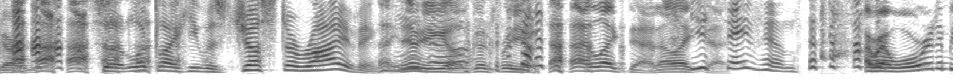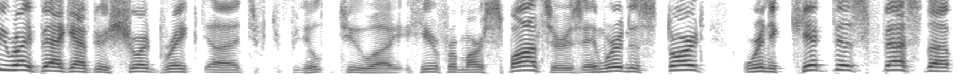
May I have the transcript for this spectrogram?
garden. so it looked like he was just arriving. Hey, there you go. Good for you. I like that. I like You that. You save him. All right. Well, we're going to be right back after a short break uh, to, to uh, hear from our sponsors, and we're going to start. We're going to kick this Festa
